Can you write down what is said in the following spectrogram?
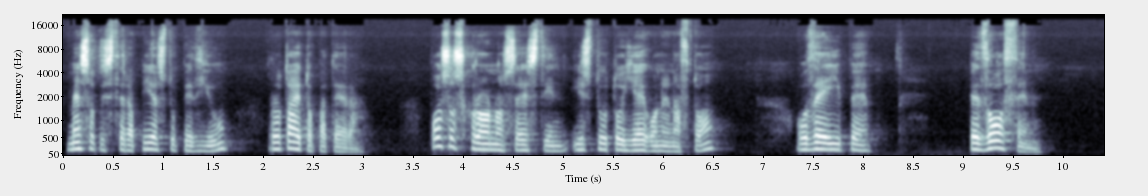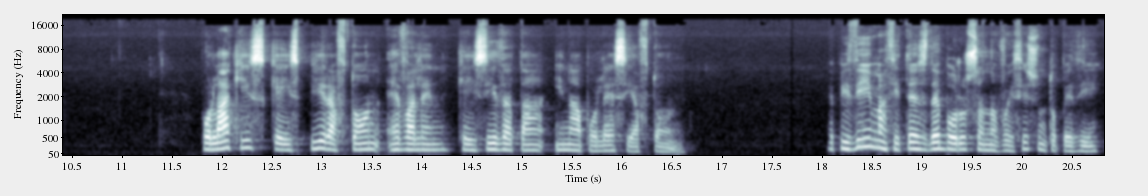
μέσω της θεραπείας του παιδιού, ρωτάει το πατέρα «Πόσος χρόνος έστειν εις τούτο γέγονεν αυτό» Ο δε είπε «Παιδόθεν». Πολλάκις και εις πύρ αυτόν έβαλεν και εις ύδατα ή να απολέσει αυτόν. Επειδή οι μαθητές δεν μπορούσαν να βοηθήσουν το παιδί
